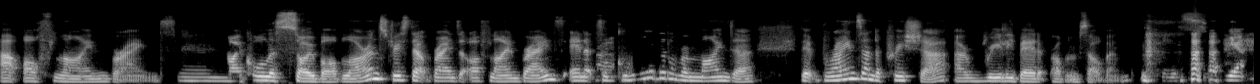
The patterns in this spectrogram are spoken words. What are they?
are offline brains. Mm. I call this So Bob Lauren. Stressed out brains are offline brains. And it's a great little reminder that brains under pressure are really bad at problem solving. Yes. yeah.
